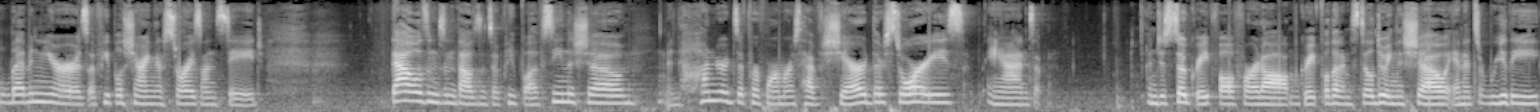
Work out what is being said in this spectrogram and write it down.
11 years of people sharing their stories on stage. Thousands and thousands of people have seen the show, and hundreds of performers have shared their stories. And I'm just so grateful for it all. I'm grateful that I'm still doing the show, and it's really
